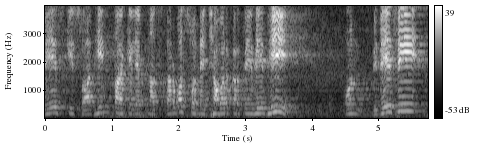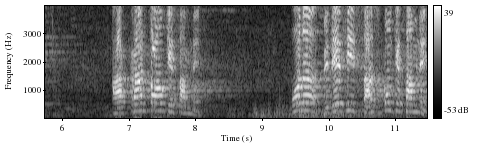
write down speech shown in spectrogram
देश की स्वाधीनता के लिए अपना सर्वस्व निछावर करते हुए भी उन विदेशी आक्रांताओं के सामने, उन विदेशी शासकों के सामने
